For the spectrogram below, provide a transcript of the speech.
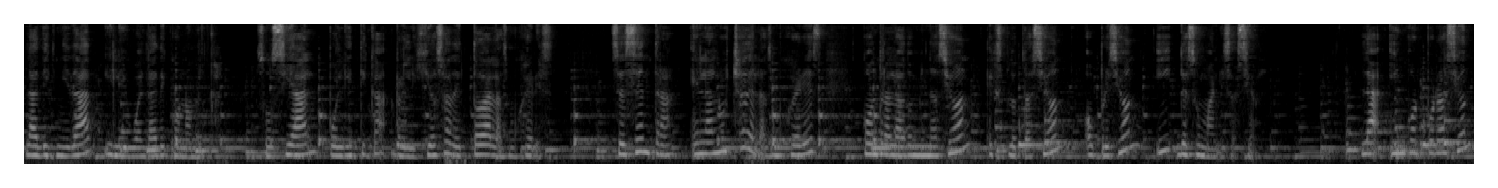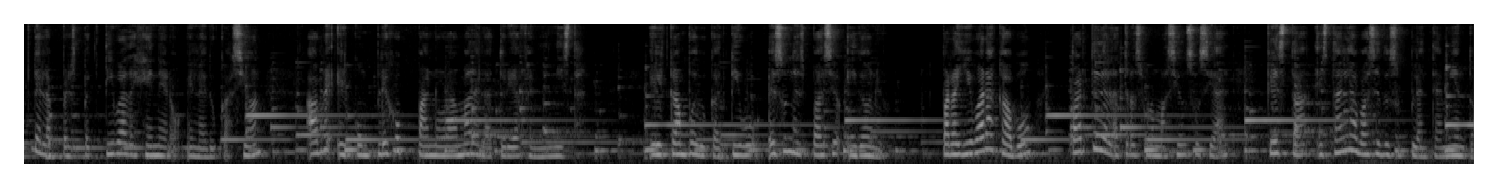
la dignidad y la igualdad económica, social, política, religiosa de todas las mujeres. Se centra en la lucha de las mujeres contra la dominación, explotación, opresión y deshumanización. La incorporación de la perspectiva de género en la educación abre el complejo panorama de la teoría feminista. El campo educativo es un espacio idóneo para llevar a cabo parte de la transformación social que está, en la base de su planteamiento.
